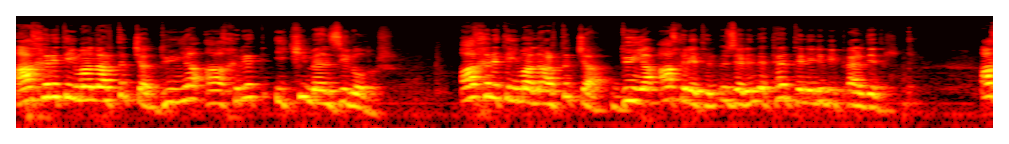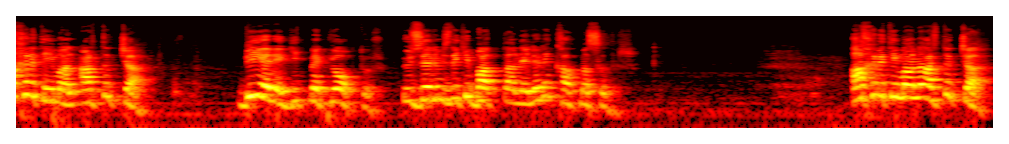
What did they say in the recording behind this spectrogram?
Ahirete iman arttıkça dünya ahiret iki menzil olur. Ahirete iman arttıkça dünya ahiretin üzerinde tenteneli bir perdedir. Ahirete iman arttıkça bir yere gitmek yoktur. Üzerimizdeki battaniyelerin kalkmasıdır. Ahiret imanı arttıkça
